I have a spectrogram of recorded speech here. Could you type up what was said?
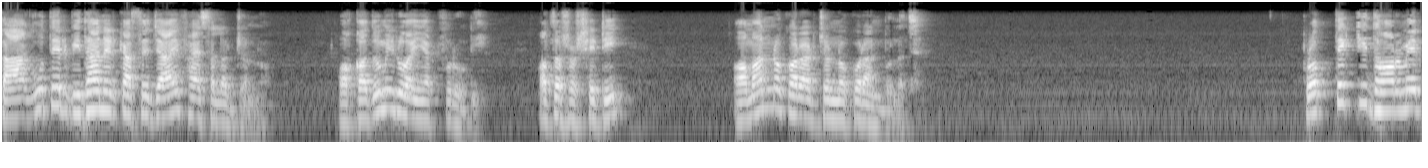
তাগুতের বিধানের কাছে যায় ফায়সালার জন্য। অকদমির আইয়াক ফুরুবি অথচ সেটি অমান্য করার জন্য কোরআন বলেছে। প্রত্যেকটি ধর্মের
